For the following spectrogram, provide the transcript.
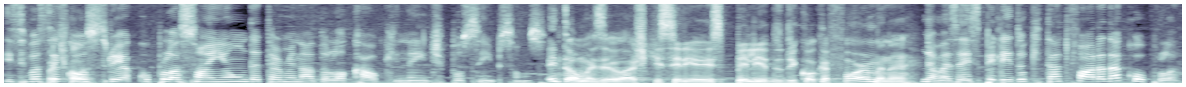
e se você pode falar. construir a cúpula só em um determinado local, que nem tipo Simpsons? Então, mas eu acho que seria expelido de qualquer forma, né? Não, mas é expelido que tá fora da cúpula.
